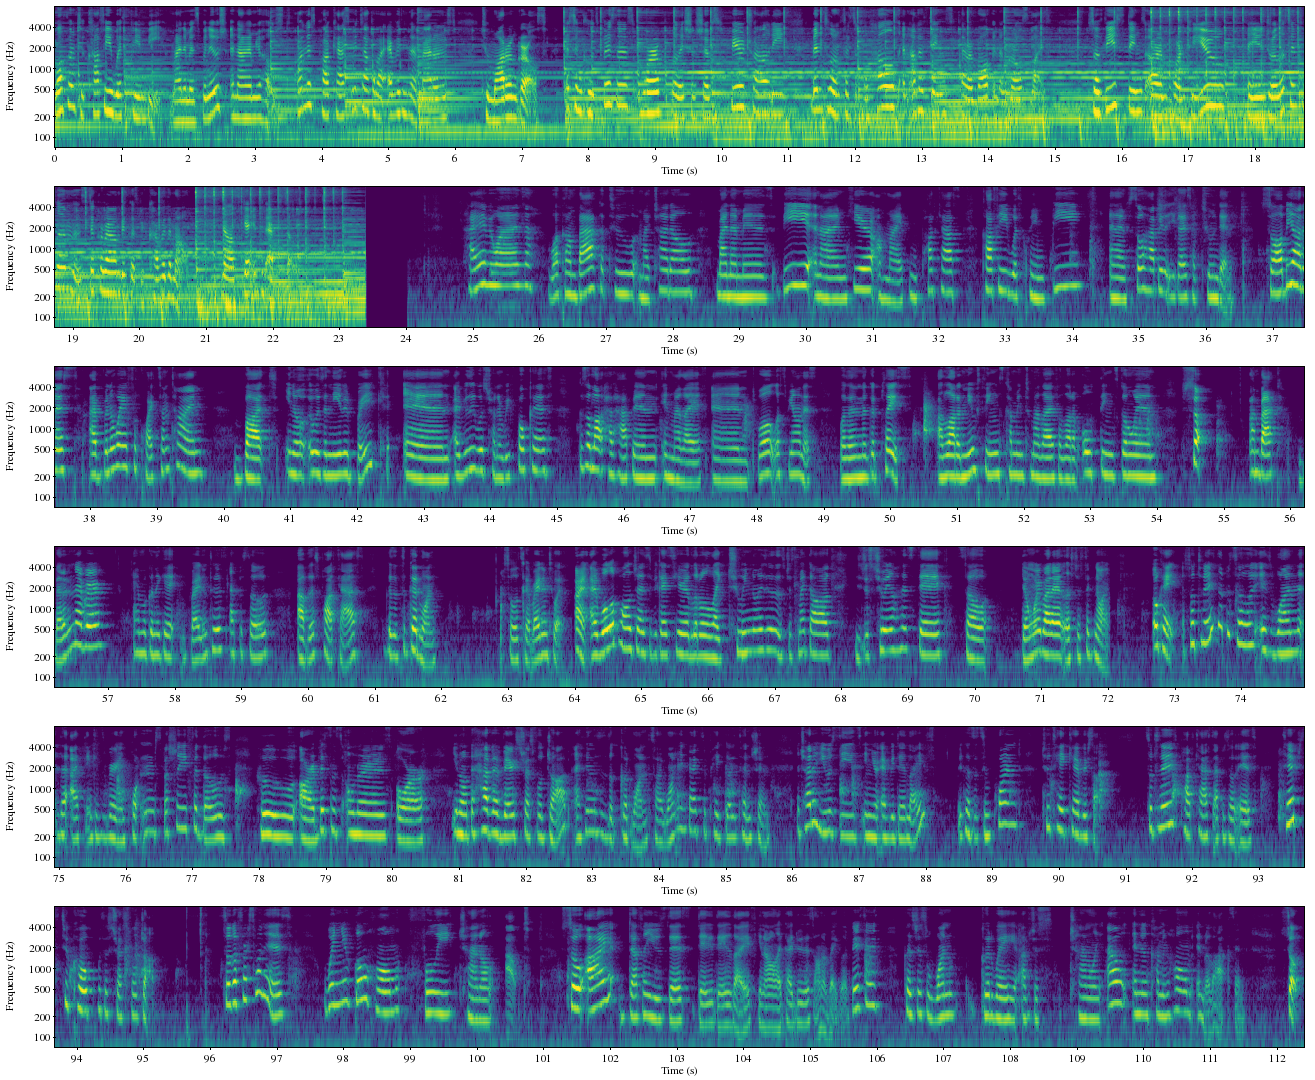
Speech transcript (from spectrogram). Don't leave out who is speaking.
Speaker 1: Welcome to Coffee with Queen. My name is Banush and I am your host. On this podcast, we talk about everything that matters to modern girls. This includes business, work, relationships, spirituality, mental and physical health, and other things that revolve in a girl's life. So if these things are important to you and you enjoy listening to them, then stick around because we cover them all. Now let's get into the episode. Hi everyone, welcome back to my channel. My name is B, and I'm here on my podcast, Coffee with Queen Bee, and I'm so happy that you guys have tuned in. So, I'll be honest, I've been away for quite some time, but you know, it was a needed break, and I really was trying to refocus because a lot had happened in my life, and well, let's be honest, wasn't in a good place. A lot of new things coming to my life, a lot of old things going. So, I'm back better than ever and we're going to get right into this episode of this podcast because it's a good one. So let's get right into it. All right, I will apologize if you guys hear little like chewing noises. It's just my dog. He's just chewing on his stick. So don't worry about it. Let's just ignore it. Okay, so today's episode is one that I think is very important, especially for those who are business owners or you know they have a very stressful job. I think this is a good one. So I want you guys to pay good attention and try to use these in your everyday life because it's important to take care of yourself. So today's podcast episode is tips to cope with a stressful job. So the first one is when you go home, fully channel out. So I definitely use this day to day life, you know, like I do this on a regular basis because just one good way of just channeling out and then coming home and relaxing. So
